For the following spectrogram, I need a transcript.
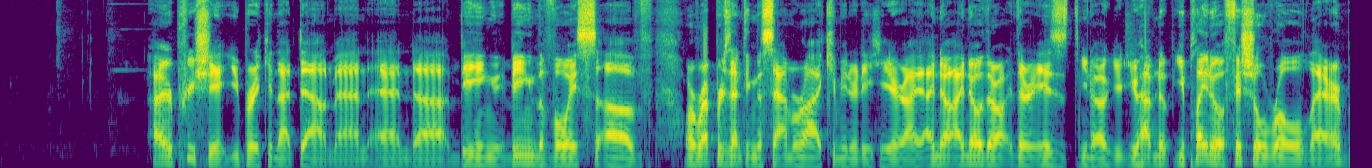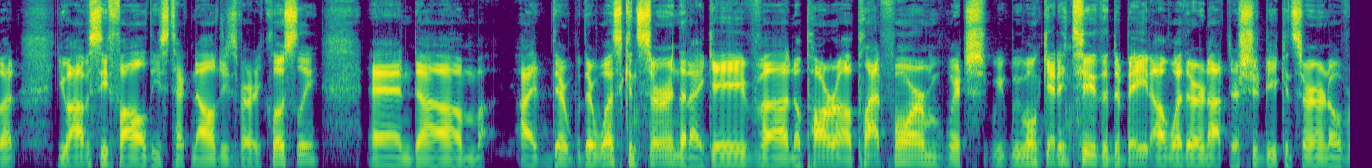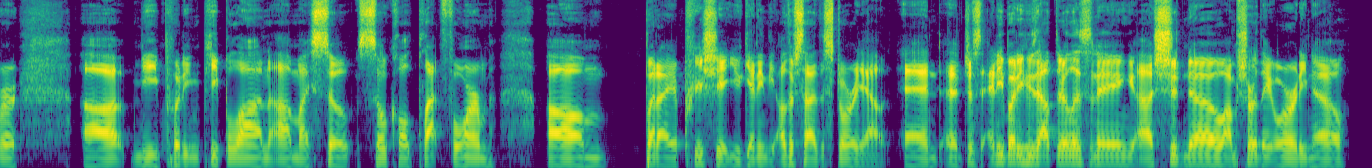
I appreciate you breaking that down, man, and uh, being being the voice of or representing the Samourai community here. I, I know I know there are, there is you know you, you, have no you play no official role there, but you obviously follow these technologies very closely, and um, I there there was concern that I gave uh, Nopara a platform, which we, we won't get into the debate on whether or not there should be concern over uh, me putting people on uh, my so so called platform. Um, but I appreciate you getting the other side of the story out. And uh, just anybody who's out there listening uh, should know. I'm sure they already know.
